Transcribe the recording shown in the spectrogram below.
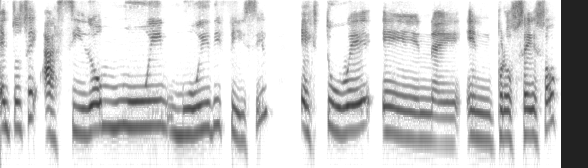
Entonces ha sido muy, muy difícil. Estuve en, eh, en proceso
